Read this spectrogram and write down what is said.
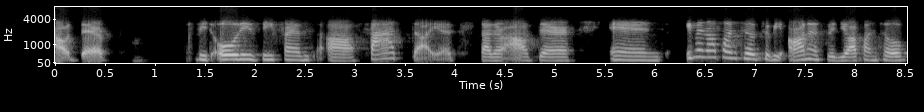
out there with all these different uh, fat diets that are out there and even up until, to be honest with you, up until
